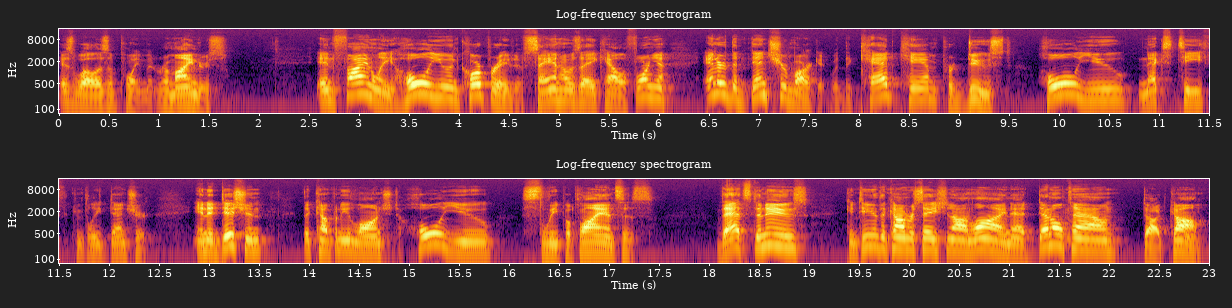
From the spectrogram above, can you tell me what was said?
as well as appointment reminders. And finally, Whole You Incorporated of San Jose, California entered the denture market with the CAD-CAM produced Whole You Next Teeth Complete Denture. In addition, the company launched Whole You sleep appliances. That's the news. Continue the conversation online at dentaltown.com.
